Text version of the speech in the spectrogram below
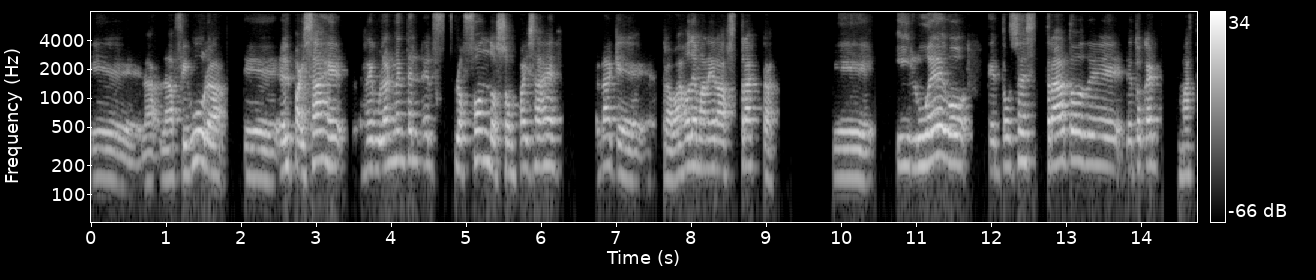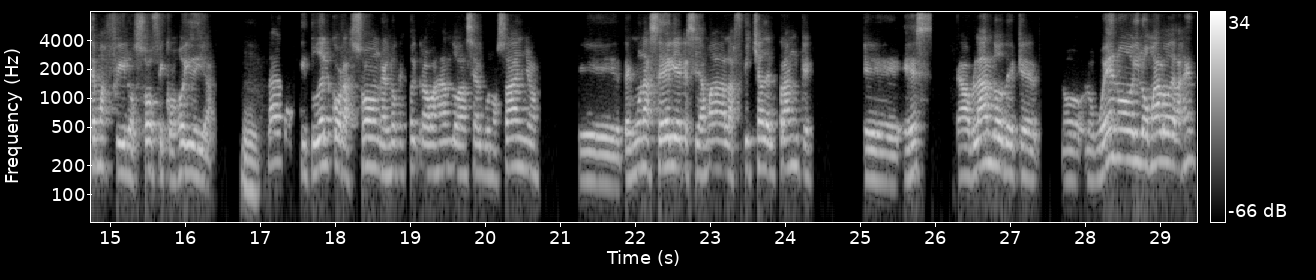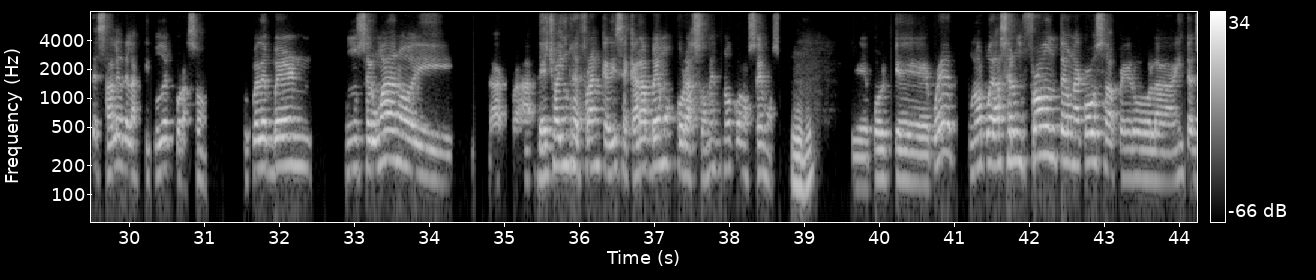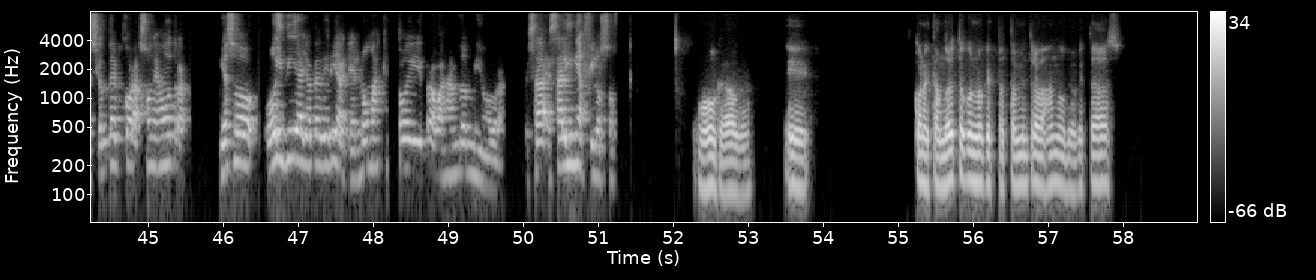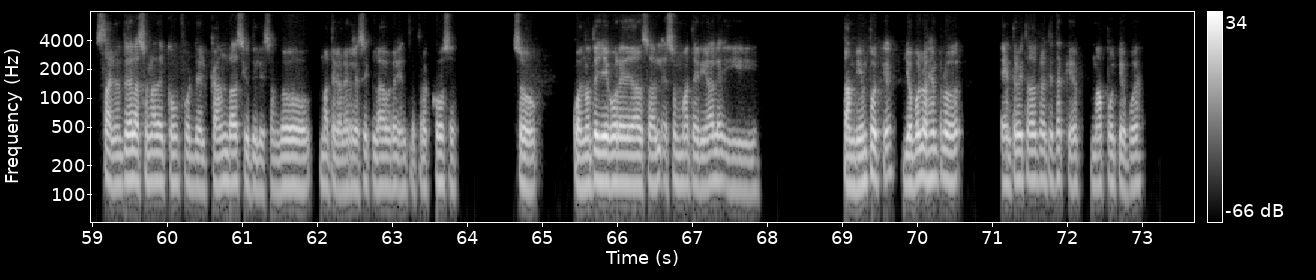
eh, la, la, figura, eh, el paisaje, regularmente los fondos son paisajes ¿verdad? que trabajo de manera abstracta y luego entonces trato de, de tocar más temas filosóficos hoy día. Mm. La actitud del corazón es lo que estoy trabajando hace algunos años. Eh, tengo una serie que se llama La ficha del tranque, que es hablando de que lo, lo, bueno y lo malo de la gente sale de la actitud del corazón. Tú puedes ver un ser humano y de hecho hay un refrán que dice, caras vemos, corazones no conocemos. Eh, porque pues, uno puede hacer un fronte, una cosa, pero la intención del corazón es otra. Y eso hoy día yo te diría que es lo más que estoy trabajando en mi obra, esa, esa línea filosófica. Ok, ok. Eh, conectando esto con lo que estás también trabajando, veo que estás saliendo de la zona de confort del canvas y utilizando materiales reciclables, entre otras cosas. So, ¿Cuándo te llegó la idea de usar esos materiales y también porque yo, por ejemplo, he entrevistado a artistas que es más porque, pues,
